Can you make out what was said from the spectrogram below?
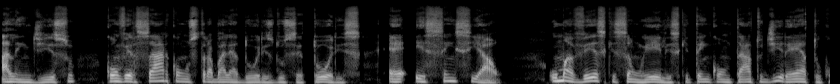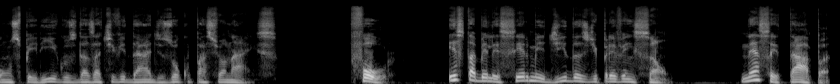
Além disso, conversar com os trabalhadores dos setores é essencial, uma vez que são eles que têm contato direto com os perigos das atividades ocupacionais. 4. Estabelecer medidas de prevenção. Nessa etapa,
